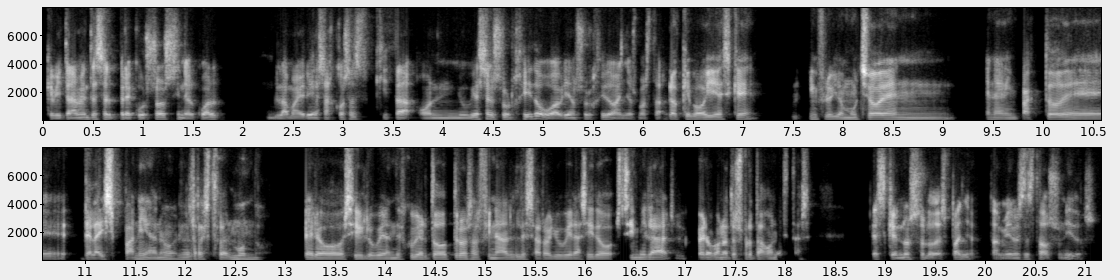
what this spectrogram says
Que literalmente es el precursor sin el cual la mayoría de esas cosas quizá o ni hubiesen surgido o habrían surgido años más tarde. Lo que voy es que influyó mucho en, en el impacto de, de la Hispania, ¿no? En el resto del mundo. Pero si lo hubieran descubierto otros, al final el desarrollo hubiera sido similar, pero con otros protagonistas. Es que no es solo de España, también es de Estados Unidos.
